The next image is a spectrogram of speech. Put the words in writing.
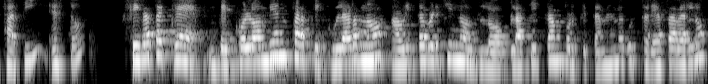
Fati, esto? Fíjate que de Colombia en particular, ¿no? Ahorita a ver si nos lo platican porque también me gustaría saberlo.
